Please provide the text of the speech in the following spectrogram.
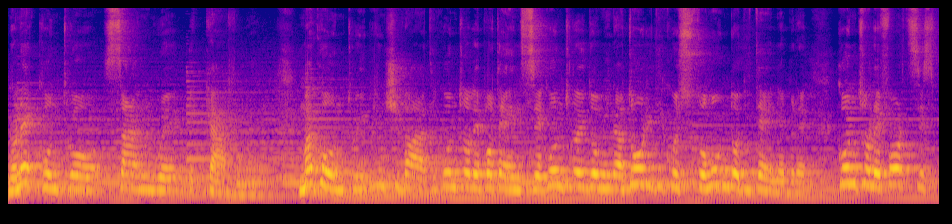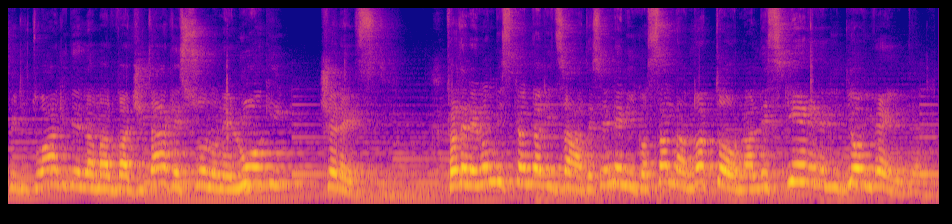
non è contro sangue e carne, ma contro i principati, contro le potenze, contro i dominatori di questo mondo di tenebre, contro le forze spirituali della malvagità che sono nei luoghi celesti. Fratelli, non vi scandalizzate se il nemico sta andando attorno alle schiere dell'Iddio vivente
